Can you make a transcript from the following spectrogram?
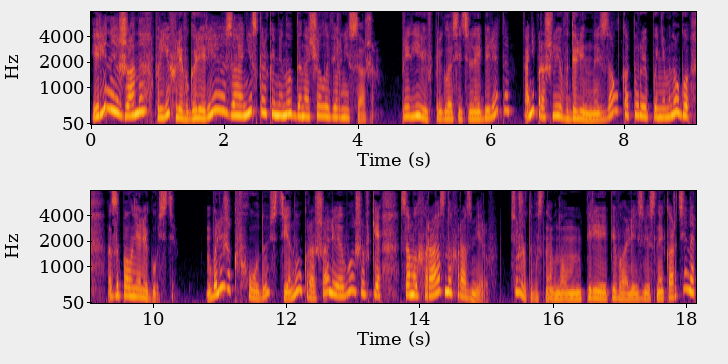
Ирина и Жанна приехали в галерею за несколько минут до начала вернисажа. Предъявив пригласительные билеты, они прошли в длинный зал, который понемногу заполняли гости. Ближе к входу стены украшали вышивки самых разных размеров. Сюжеты в основном перепевали известные картины.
